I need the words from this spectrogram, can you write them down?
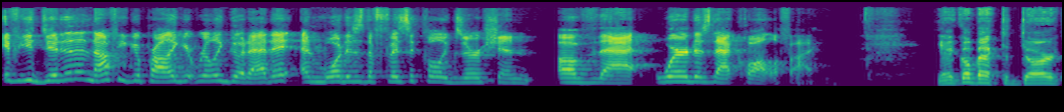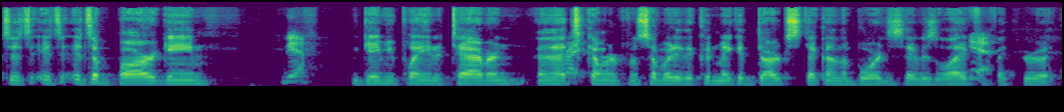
if you did it enough, you could probably get really good at it. And what is the physical exertion of that? Where does that qualify? Yeah, go back to darts. It's it's it's a bar game. Yeah. A game you play in a tavern, and that's Right. coming from somebody that could make a dart stick on the board to save his life Yeah. if I threw it.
